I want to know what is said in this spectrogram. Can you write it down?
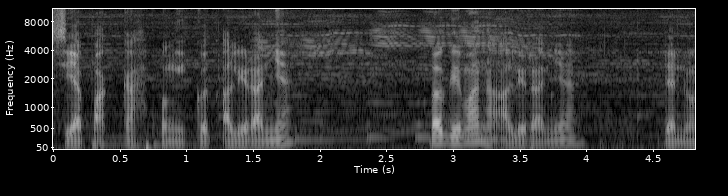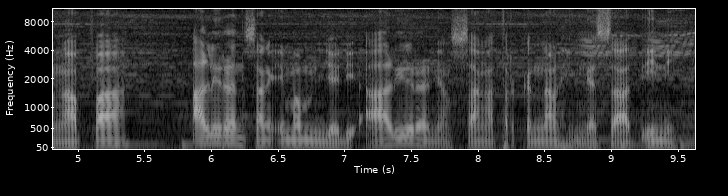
Siapakah pengikut alirannya? Bagaimana alirannya? Dan mengapa aliran sang imam menjadi aliran yang sangat terkenal hingga saat ini?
